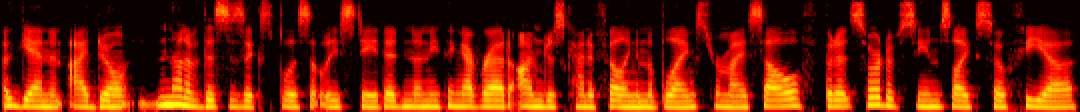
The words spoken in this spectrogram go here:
again, and I don't, none of this is explicitly stated in anything I've read. I'm just kind of filling in the blanks for myself. But it sort of seems like Sophia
